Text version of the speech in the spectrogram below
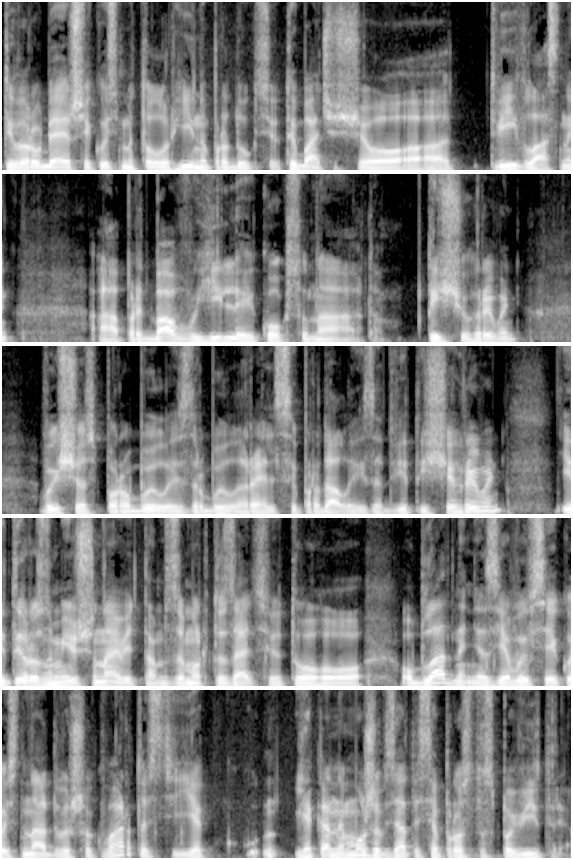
ти виробляєш якусь металургійну продукцію, ти бачиш, що твій власник придбав вугілля і коксу на там, тисячу гривень. Ви щось поробили, зробили рельси, продали їх за 2000 гривень, і ти розумієш, що навіть там з амортизацією того обладнання з'явився якийсь надвишок вартості, яка не може взятися просто з повітря.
